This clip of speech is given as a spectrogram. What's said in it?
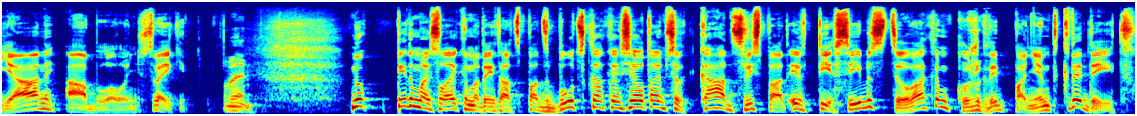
Jāni Āboliņu. Sveiki! Labdien. Nu, pirmais, laikam, arī tāds pats būtiskākais jautājums ir, kādas vispār ir tiesības cilvēkam, kurš grib paņemt kredītu?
